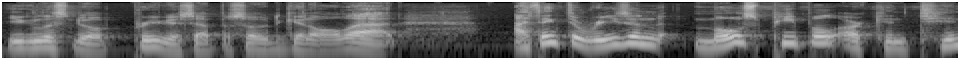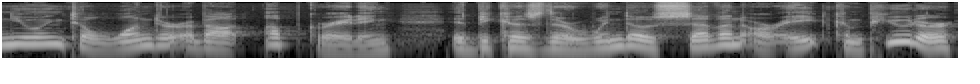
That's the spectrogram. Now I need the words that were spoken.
You can listen to a previous episode to get all that. I think the reason most people are continuing to wonder about upgrading is because their Windows 7 or 8 computer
